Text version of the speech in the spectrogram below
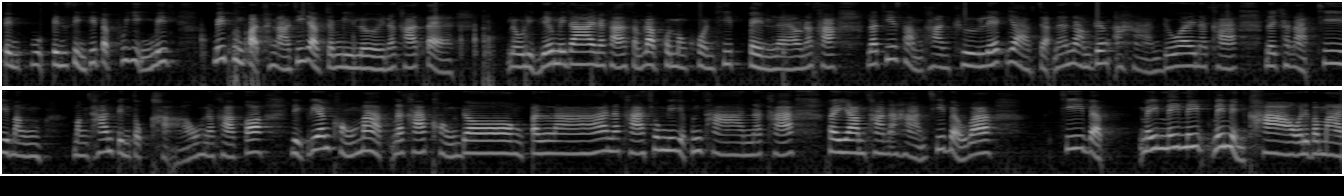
เป็นเป็นสิ่งที่แบบผู้หญิงไม่ไม่พึงปรารถนาที่อยากจะมีเลยนะคะ แต่ เราหลีกเลี่ยงไม่ได้นะคะสำหรับคนบางคนที่เป็นแล้วนะคะ และที่สำคัญคือเล็กอยากจะแนะนำเรื่องอาหารด้วยนะคะ ในขณะที่บางบางท่านเป็นตกขาวนะคะ ก็หลีกเลี่ยงของหมักนะคะของดองปลานะคะ ช่วงนี้อย่าเพิ่งทานนะคะ พยายามทานอาหารที่แบบว่าที่แบบไม่ไม่ไม่ไม่เหม็นคาวอะไรประมาณ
